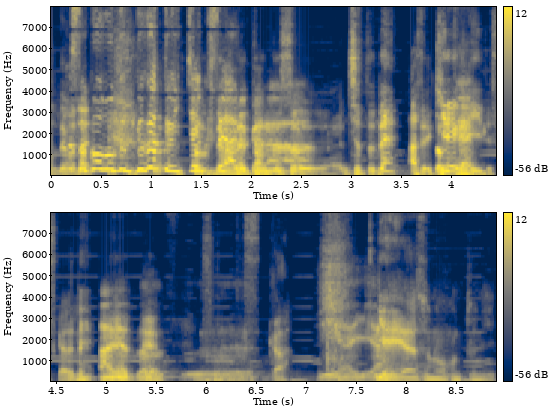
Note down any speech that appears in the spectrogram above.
とんでもない。そこ僕ググッといっちゃう癖あるから。そう、ちょっとね、あキレがいいですからね。ありがとうございえまえそうですす。か。いやいや。いやいや、その本当に、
